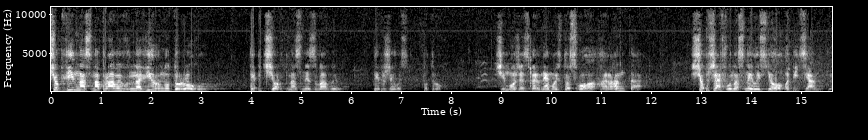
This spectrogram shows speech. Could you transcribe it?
щоб він нас направив на вірну дорогу, де б чорт нас не звабив, де б жилось потроху. Чи може звернемось до свого гаранта, щоб шефу наснились його обіцянки?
